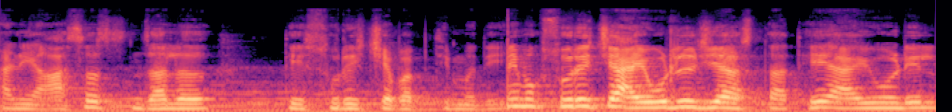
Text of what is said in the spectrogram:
आणि असंच झालं ते सुरेशच्या बाबतीमध्ये. आणि मग सुरेशचे आईवडील जे असतात हे आईवडील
